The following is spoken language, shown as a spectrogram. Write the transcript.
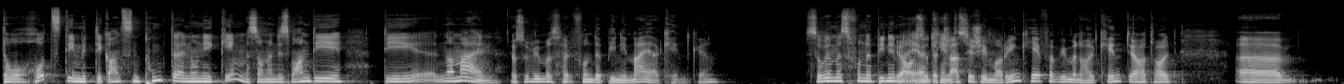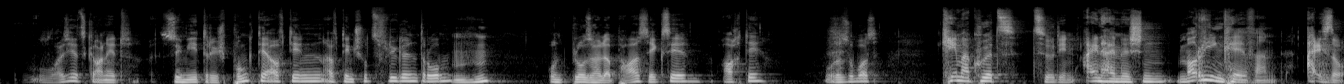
Da hat es die mit den ganzen Punkten noch nicht gegeben, sondern das waren die, die normalen. Ja, so wie man es halt von der Biene Meier kennt, gell? So wie man es von der Biene ja, Meier also der kennt. klassische Marienkäfer, wie man halt kennt, der hat halt, äh, weiß ich jetzt gar nicht, symmetrisch Punkte auf den, auf den Schutzflügeln droben. Mhm. Und bloß halt ein paar, sechse, achte oder sowas. Gehen wir kurz zu den einheimischen Marienkäfern. Also,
